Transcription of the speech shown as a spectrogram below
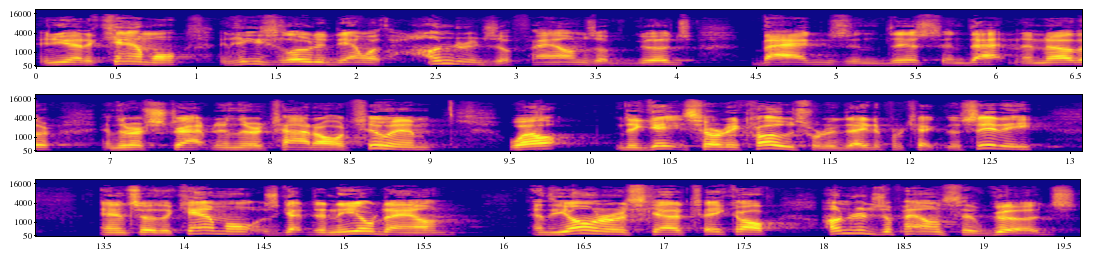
and you had a camel and he's loaded down with hundreds of pounds of goods, bags, and this and that and another, and they're strapped and they're tied all to him, well, the gate's already closed for today to protect the city. And so the camel has got to kneel down, and the owner has got to take off hundreds of pounds of goods,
